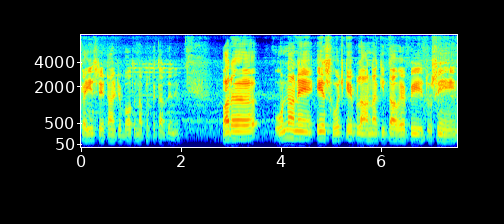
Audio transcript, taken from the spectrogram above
ਕਈ ਸਟੇਟਾਂ 'ਚ ਬਹੁਤ ਨਫ਼ਰਤ ਕਰਦੇ ਨੇ। ਪਰ ਉਹਨਾਂ ਨੇ ਇਹ ਸੋਚ ਕੇ ਪਲਾਨ ਨਾ ਕੀਤਾ ਹੋਵੇ ਵੀ ਤੁਸੀਂ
